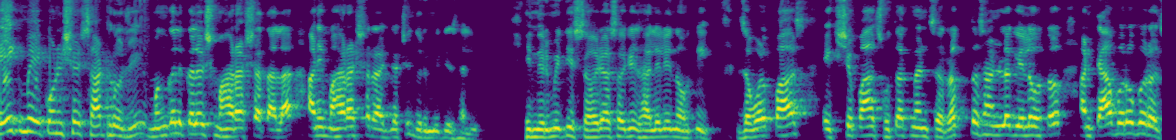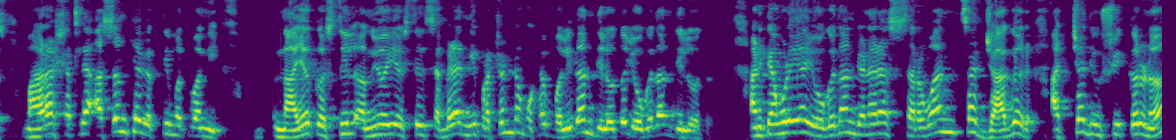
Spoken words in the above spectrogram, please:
एक मे एकोणीसशे साठ रोजी मंगल कलश महाराष्ट्रात आला आणि महाराष्ट्र राज्याची निर्मिती झाली. ही निर्मिती सहजासहजी झालेली नव्हती. जवळपास एकशे पाच हुतात्म्यांचं रक्त सांडलं गेलं होतं आणि त्याबरोबरच महाराष्ट्रातल्या असंख्य व्यक्तिमत्वांनी नायक असतील अनुयायी असतील सगळ्यांनी प्रचंड मोठं बलिदान दिलं होतं योगदान दिलं होतं. आणि त्यामुळे या योगदान देणाऱ्या सर्वांचा जागर आजच्या दिवशी करणं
